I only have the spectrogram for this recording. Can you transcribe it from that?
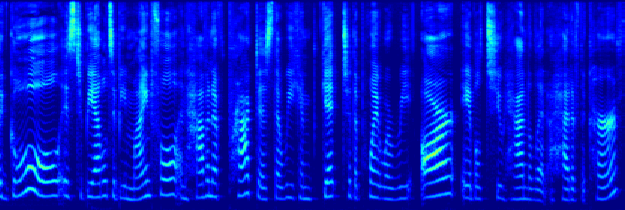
The goal is to be able to be mindful and have enough practice that we can get to the point where we are able to handle it ahead of the curve.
